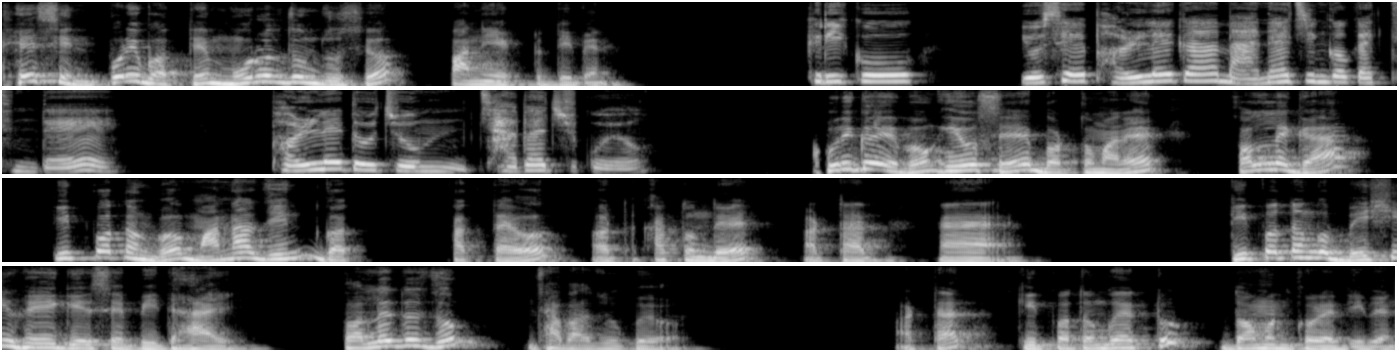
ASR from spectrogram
থেসিন পরিবর্তে মুরুল জুম জুসেও পানি একটু দিবেন 그리고 요새 벌레가 많아진 것 같은데 벌레도 좀 잡아주고요. কুরিগো এবং এওসে বর্তমানে ফল্লেগা কীটপতঙ্গ মানাজিন গত খাত্তায়ও অর্থাৎ খাতুনদের অর্থাৎ আহ, কীটপতঙ্গ বেশি হয়ে গিয়েছে বিধায়। ফলেদো জম ঝাবাজুগো অর্থাৎ কীটপতঙ্গ একটু দমন করে দিবেন।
